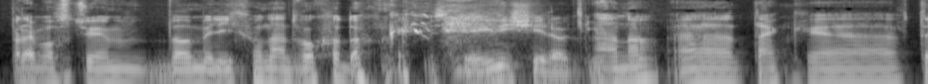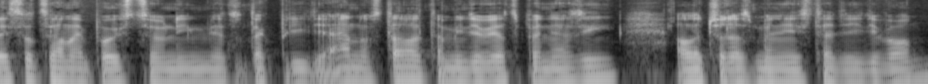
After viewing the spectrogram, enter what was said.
premostujem veľmi rýchlo na dôchodok. Ste iný široký. Áno, e, tak e, v tej sociálnej poisťovni mne to tak príde. Áno, stále tam ide viac peňazí, ale čoraz menej stade ide von,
